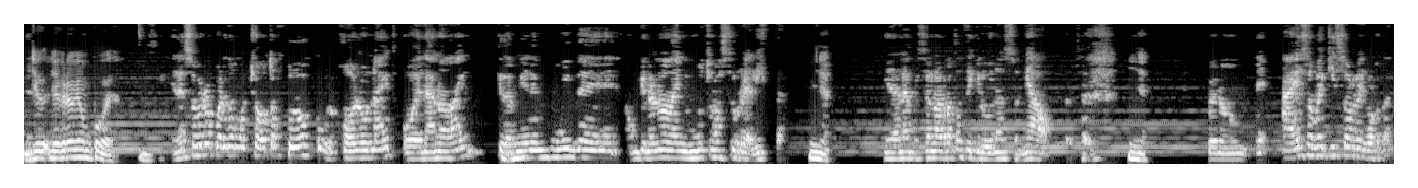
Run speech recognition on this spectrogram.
yo, yo creo que un poco eso. En eso me recuerdo mucho a otros juegos como el Hollow Knight o el Anodyne, que también es muy de. Aunque el Anodyne es mucho más surrealista. Ya. Y da la impresión a ratos de que lo hubieran soñado. Pero eh, a eso me quiso recordar.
